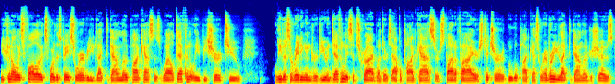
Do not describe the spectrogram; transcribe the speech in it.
You can always follow Explore the Space wherever you'd like to download podcasts as well. Definitely be sure to leave us a rating and review and definitely subscribe, whether it's Apple Podcasts or Spotify or Stitcher or Google Podcasts, wherever you like to download your shows.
